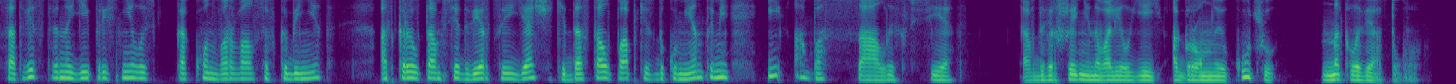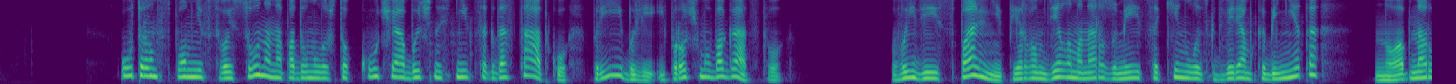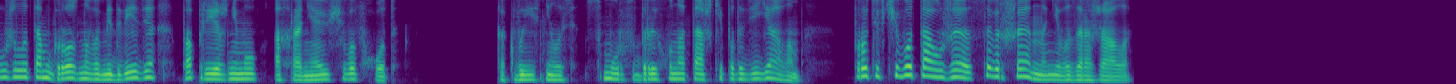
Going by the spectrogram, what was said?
Соответственно, ей приснилось, как он ворвался в кабинет, открыл там все дверцы и ящики, достал папки с документами и обоссал их все, а в довершении навалил ей огромную кучу на клавиатуру. Утром, вспомнив свой сон, она подумала, что куча обычно снится к достатку, прибыли и прочему богатству. Выйдя из спальни, первым делом она, разумеется, кинулась к дверям кабинета — но обнаружила там грозного медведя, по-прежнему охраняющего вход. Как выяснилось, Смурф дрых у Наташки под одеялом, против чего та уже совершенно не возражала.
